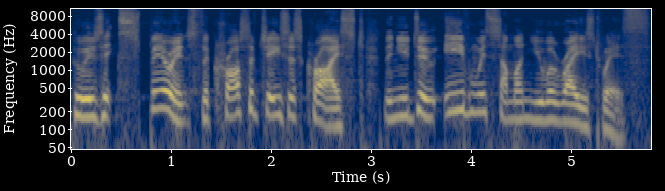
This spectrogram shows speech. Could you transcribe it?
who has experienced the cross of Jesus Christ than you do even with someone you were raised with.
